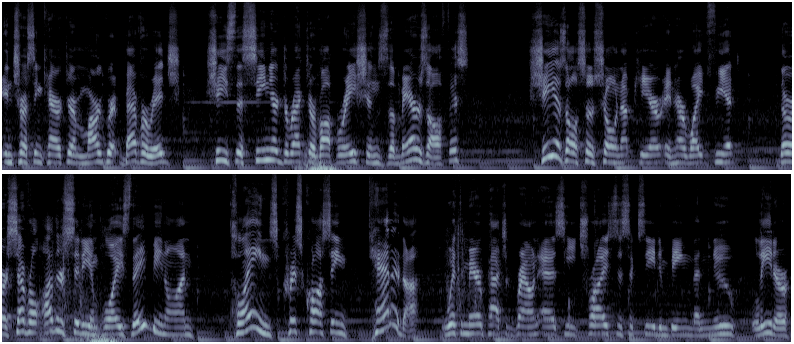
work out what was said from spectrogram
interesting character, Margaret Beveridge She's the senior director of operations, the mayor's office. She is also shown up here in her white Fiat. There are several other city employees. They've been on planes crisscrossing Canada with Mayor Patrick Brown as he tries to succeed in being the new leader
